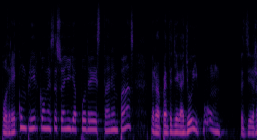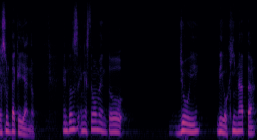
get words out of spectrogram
podré cumplir con este sueño, ya podré estar en paz. Pero de repente llega Yui y ¡pum! Pues resulta que ya no. Entonces, en este momento, Yui, digo, Hinata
